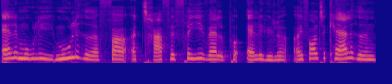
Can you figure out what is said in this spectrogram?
alle mulige muligheder for at træffe frie valg på alle hylder. Og i forhold til kærligheden,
